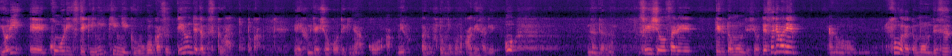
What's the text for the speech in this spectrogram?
より、えー、効率的に筋肉を動かすっていうんで多分スクワットとか、えー、踏み台昇降的なこうあ、ね、あの太ももの上げ下げをなんだろうな推奨されてると思うんですよ。でそれはねあのそうだと思うんです。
